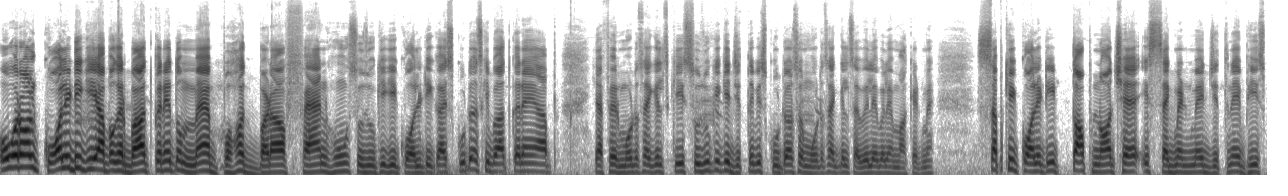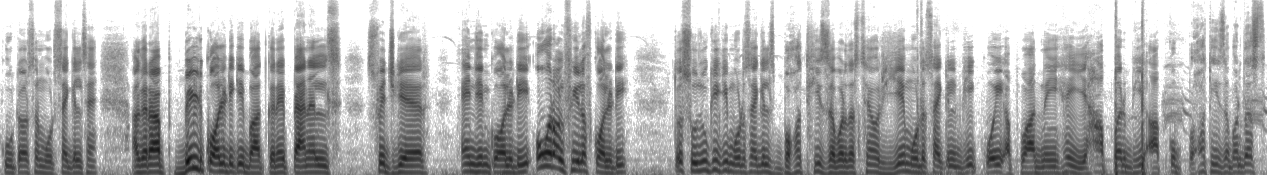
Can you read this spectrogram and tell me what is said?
ओवरऑल क्वालिटी की आप अगर बात करें तो मैं बहुत बड़ा फ़ैन हूँ सुजुकी की क्वालिटी का। स्कूटर्स की बात करें आप, या फिर मोटरसाइकिल्स की सुजुकी के जितने भी स्कूटर्स और मोटरसाइकिल्स अवेलेबल हैं मार्केट में, सबकी क्वालिटी टॉप नॉच है इस सेगमेंट में, जितने भी स्कूटर्स और मोटरसाइकिल्स हैं। अगर आप बिल्ड क्वालिटी की बात करें panels switch gear engine quality overall feel of quality तो सुजुकी की मोटरसाइकिल्स बहुत ही ज़बरदस्त हैं और ये मोटरसाइकिल भी कोई अपवाद नहीं है। यहाँ पर भी आपको बहुत ही ज़बरदस्त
